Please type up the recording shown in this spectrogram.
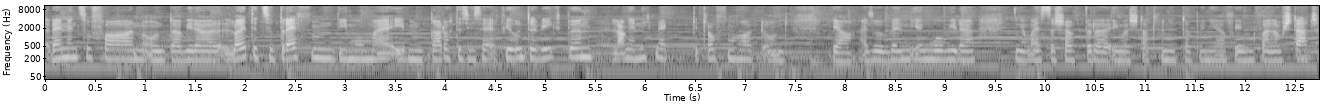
Rennen zu fahren und da wieder Leute zu treffen, die man eben dadurch, dass ich sehr viel unterwegs bin, lange nicht mehr getroffen hat. Und ja, also wenn irgendwo wieder eine Meisterschaft oder irgendwas stattfindet, da bin ich auf jeden Fall am Start.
